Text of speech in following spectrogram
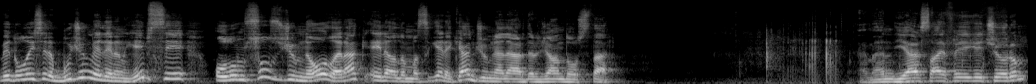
ve dolayısıyla bu cümlelerin hepsi olumsuz cümle olarak ele alınması gereken cümlelerdir can dostlar. Hemen diğer sayfaya geçiyorum.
